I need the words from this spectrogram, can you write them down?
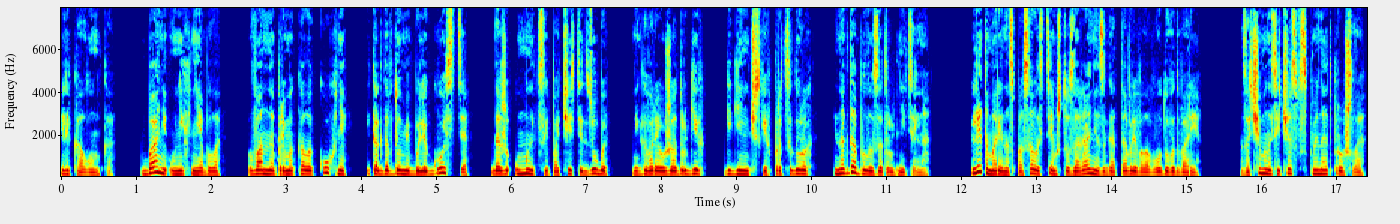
или колонка. Бани у них не было, Ванная примыкала к кухне, и когда в доме были гости, даже умыться и почистить зубы, не говоря уже о других гигиенических процедурах, иногда было затруднительно. Летом Марина спасалась тем, что заранее заготавливала воду во дворе. Зачем она сейчас вспоминает прошлое?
